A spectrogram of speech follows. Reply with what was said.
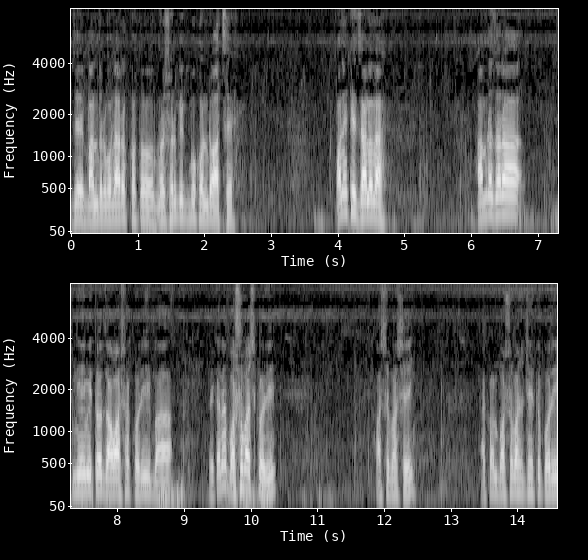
যে বান্দরবনে আরও কত নৈসর্গিক ভূখণ্ড আছে। অনেকে জানে না। আমরা যারা নিয়মিত যাওয়া আসা করি বা এখানে বসবাস করি, আশেপাশেই, এখন বসবাস যেহেতু করি,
